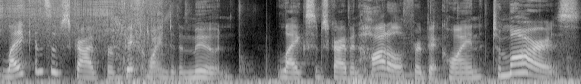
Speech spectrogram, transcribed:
Like and subscribe for Bitcoin to the moon. Like, subscribe, and hodl for Bitcoin to Mars!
